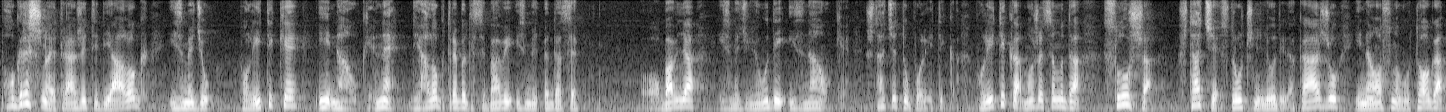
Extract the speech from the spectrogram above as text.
pogrešno je tražiti dialog između politike i nauke. Ne, dijalog treba da se bavi, da se obavlja između ljudi iz nauke. Šta će tu politika? Politika može samo da sluša šta će stručni ljudi da kažu i na osnovu toga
